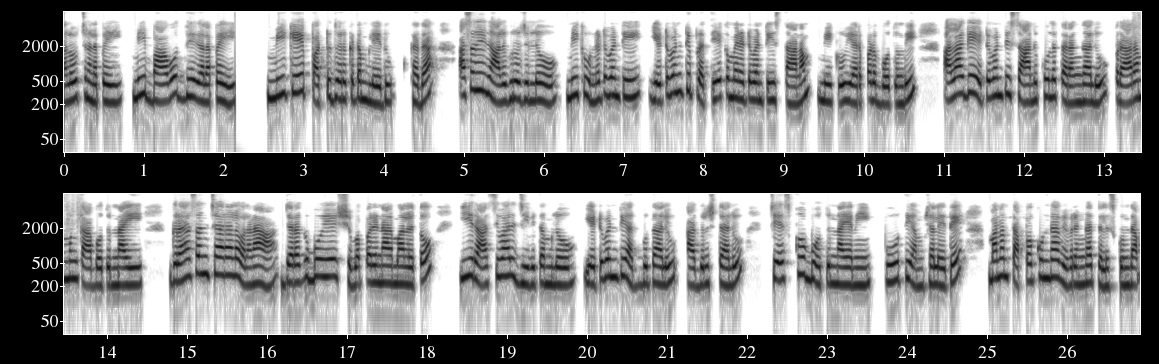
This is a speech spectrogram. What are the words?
ఆలోచనలపై మీ భావోద్వేగాలపై మీకే పట్టు దొరకటం లేదు కదా? అసలు ఈ నాలుగు రోజుల్లో మీకు ఉన్నటువంటి ఎటువంటి ప్రత్యేకమైనటువంటి స్థానం మీకు ఏర్పడబోతుంది? అలాగే ఎటువంటి సానుకూల తరంగాలు ప్రారంభం కాబోతున్నాయి? గ్రహ సంచారాల వలన జరగబోయే శుభ పరిణామాలతో ఈ రాశివారి జీవితంలో ఎటువంటి అద్భుతాలు అదృష్టాలు చేసుకోబోతున్నాయని పూర్తి అంశాలైతే మనం తప్పకుండా వివరంగా తెలుసుకుందాం.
